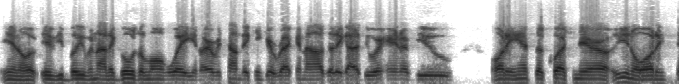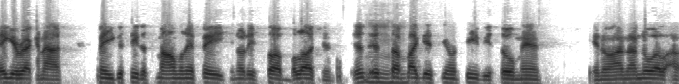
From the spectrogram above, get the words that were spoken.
you know, if you believe it or not, it goes a long way. You know, every time they can get recognized, or they got to do an interview, or they answer a questionnaire, you know, or they, they get recognized. Man, you can see the smile on their face. You know, they start blushing. It's, mm-hmm. it's stuff like this you on TV. So, man, you know, I, I know a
